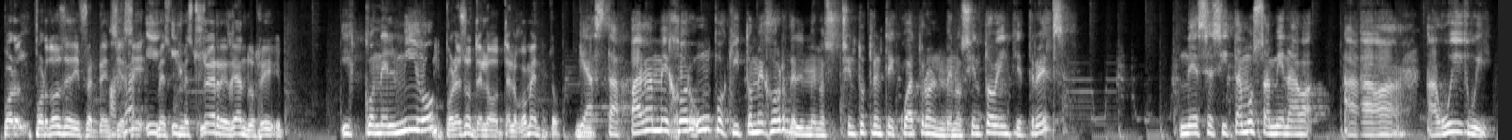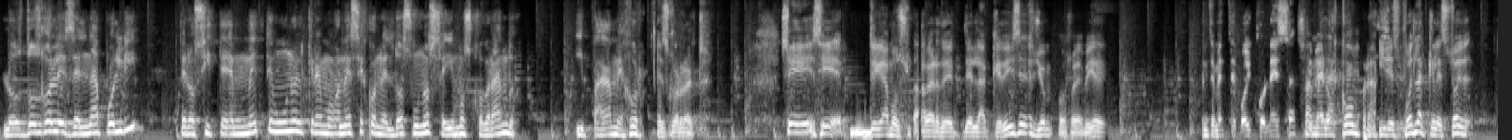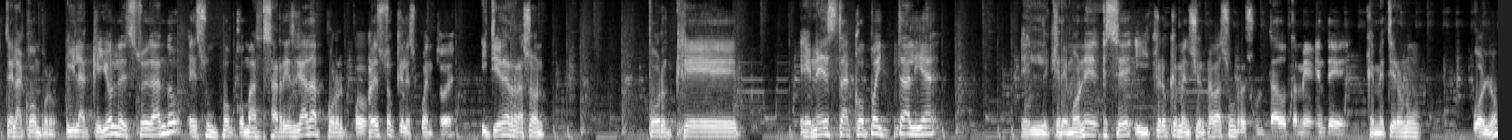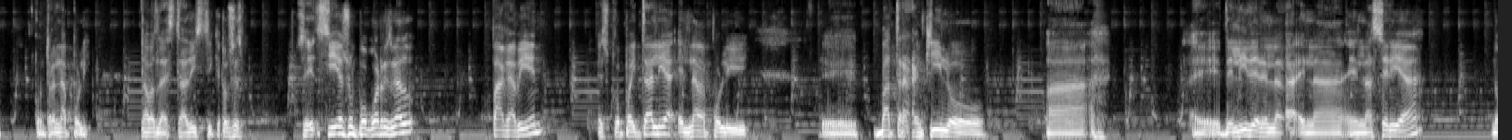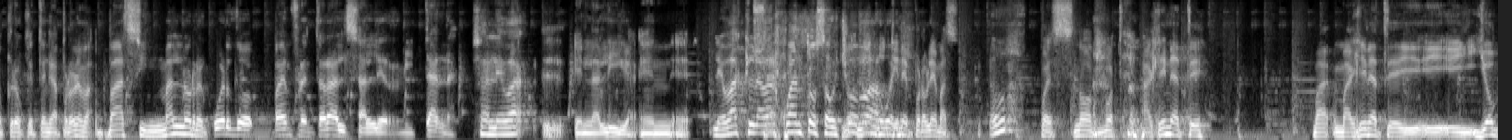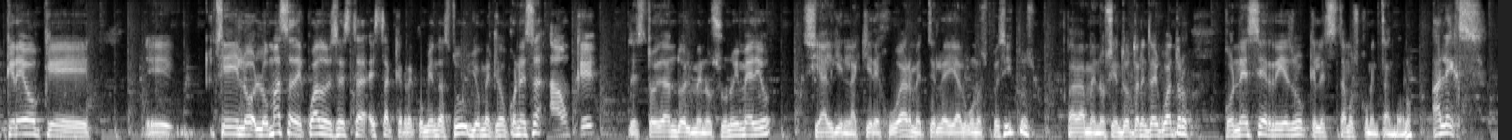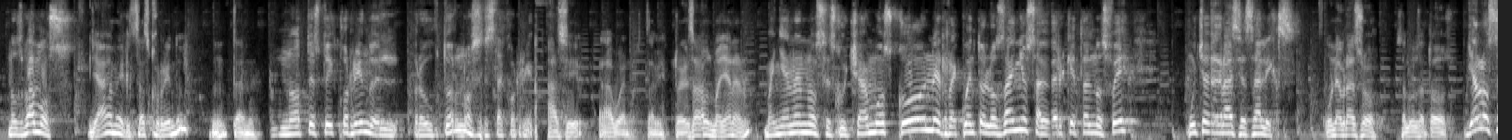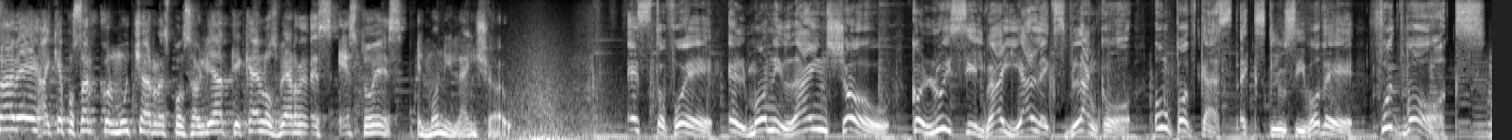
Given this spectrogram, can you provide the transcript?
Por, dos de diferencia, sí. me, estoy arriesgando, sí. Y con el mío. Y por eso te lo, te lo comento. Y hasta paga mejor, un poquito mejor, del menos 134 al menos 123. Necesitamos también a, a, a Wiwi, los dos goles del Napoli. Pero si te mete uno el Cremonese con el 2-1, seguimos cobrando y paga mejor. Es correcto. Sí, sí, digamos, a ver, de, la que dices, yo pues, evidentemente voy con esa. O sea, me la compras. Y después la que le estoy, te la compro. Y la que yo le estoy dando es un poco más arriesgada por, por esto que les cuento, ¿eh? Y tienes razón. Porque en esta Copa Italia, el Cremonese, y creo que mencionabas un resultado también de que metieron un gol, ¿no? Contra el Napoli dabas la estadística. Entonces, sí, es un poco arriesgado, paga bien, es Copa Italia, el Napoli eh, va tranquilo eh, de líder en la, en, la, en la Serie A, no creo que tenga problema. Va, sin mal no recuerdo, va a enfrentar al Salernitana. O sea, le va. En la liga. En, eh, le va a clavar cuántos a Ochoa. No, no, tiene problemas. Pues no, imagínate. Imagínate. y, yo creo que eh, sí, lo, más adecuado es esta, esta que recomiendas tú. Yo me quedo con esa, aunque le estoy dando el menos uno y medio. Si alguien la quiere jugar, meterle ahí algunos pesitos, paga menos 134 con ese riesgo que les estamos comentando, ¿no? Alex, nos vamos. ¿Ya me estás corriendo? No te estoy corriendo, el productor nos está corriendo. Ah, sí. Ah, bueno, está bien. Regresamos mañana, ¿no? Mañana nos escuchamos con el recuento de los daños, a ver qué tal nos fue. Muchas gracias, Alex. Un abrazo. Saludos a todos. Ya lo sabe, hay que apostar con mucha responsabilidad que caen los verdes. Esto es el Money Line Show. Esto fue el Money Line Show con Luis Silva y Alex Blanco, un podcast exclusivo de Footbox.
